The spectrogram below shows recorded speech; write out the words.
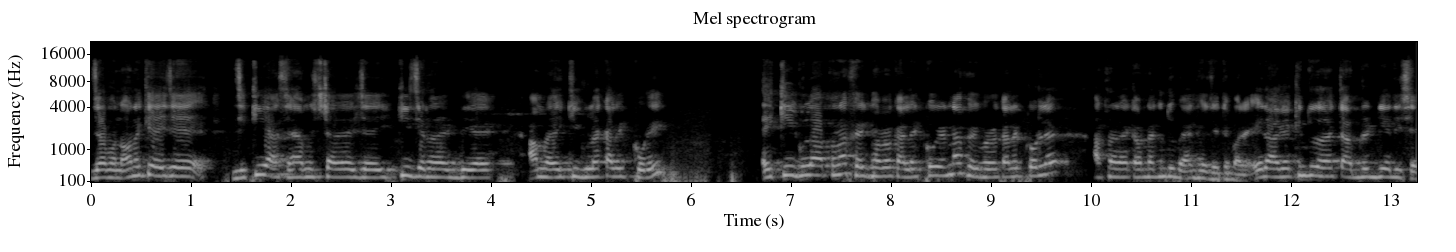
যেমন অনেকে এই যে যে কি আছে হ্যামস্টারের যে কি জেনারেট দিয়ে আমরা এই কিগুলো কালেক্ট করি। এই কিগুলো আপনারা ফেক ভাবে কালেক্ট করেন না ফেক ভাবে কালেক্ট করলে আপনার অ্যাকাউন্টটা কিন্তু ব্যান হয়ে যেতে পারে। এর আগে কিন্তু তারা একটা আপডেট দিয়ে দিছে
